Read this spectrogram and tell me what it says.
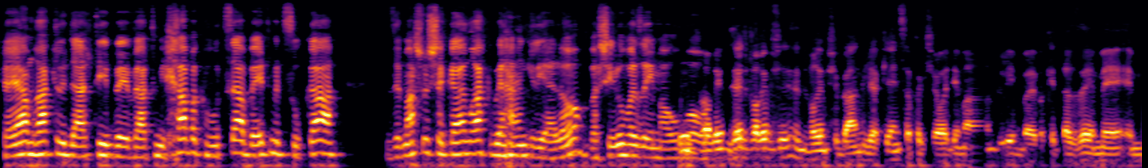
קיים רק לדעתי, והתמיכה בקבוצה בעת מצוקה, זה משהו שקיים רק באנגליה, לא? בשילוב הזה עם ההומור. זה דברים, זה דברים, זה דברים שבאנגליה, כי אין ספק שהאוהדים האנגלים בקטע הזה הם, הם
